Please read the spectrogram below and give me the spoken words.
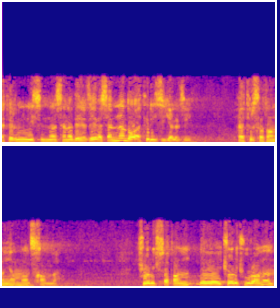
ətirinin iyisindən sənə dəyəcək və səndən də o ətir iyisi gələcək. Ətir satanın yanından çıxanda körük satan, e, körük vuranın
